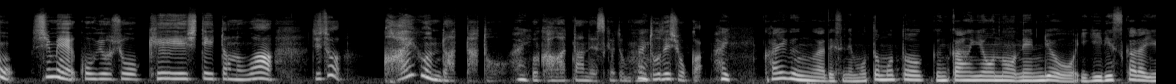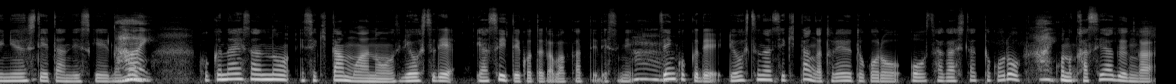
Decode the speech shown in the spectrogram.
の締め工業所を経営していたのは実は海軍だったと伺ったんですけども、はい、本当でしょうか、はい、海軍はですねもともと軍艦用の燃料をイギリスから輸入していたんですけれども、はい、国内産の石炭もあの良質で安いということが分かってですね、うん、全国で良質な石炭が取れるところを探したところ、はい、この粕谷郡が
